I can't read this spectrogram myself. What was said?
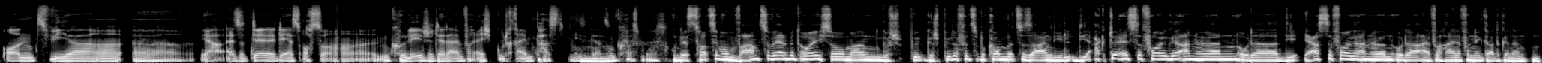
und wir, äh, ja, also der, der ist auch so ein Kollege, der da einfach echt gut reinpasst in diesen Mhm. ganzen Kosmos. Und jetzt trotzdem, um warm zu werden mit euch, so mal ein Gespür, Gespür dafür zu bekommen, würdest du sagen, die, die aktuellste Folge anhören oder die erste Folge anhören oder einfach eine von den gerade genannten?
